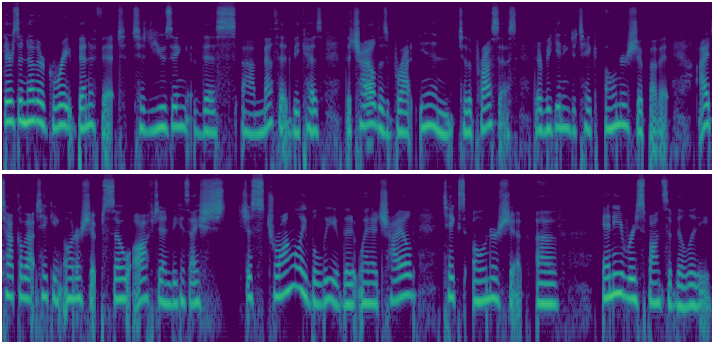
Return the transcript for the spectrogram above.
there's another great benefit to using this uh, method because the child is brought in to the process. They're beginning to take ownership of it. I talk about taking ownership so often because I sh- just strongly believe that when a child takes ownership of any responsibility,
